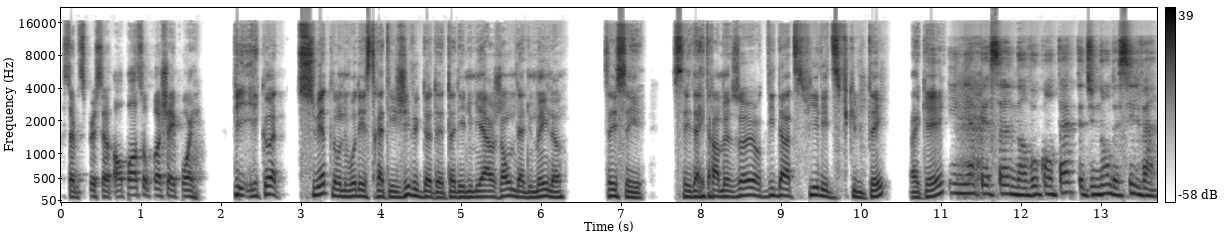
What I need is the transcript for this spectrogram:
c'est un petit peu ça. On passe au prochain point. Puis écoute, suite au niveau des stratégies, vu que tu as des lumières jaunes d'allumer, là, c'est, c'est d'être en mesure d'identifier les difficultés. OK? Il n'y a personne dans vos contacts du nom de Sylvain.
